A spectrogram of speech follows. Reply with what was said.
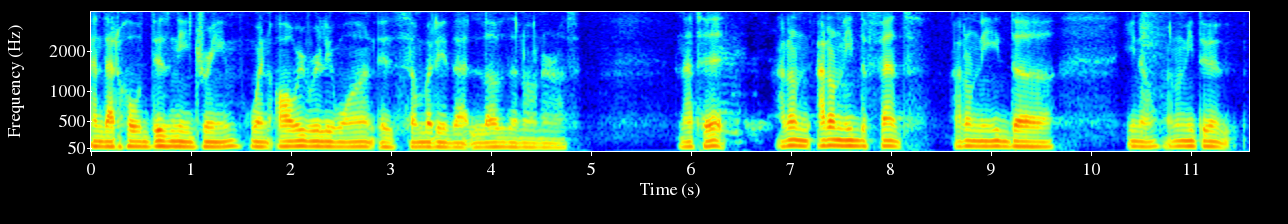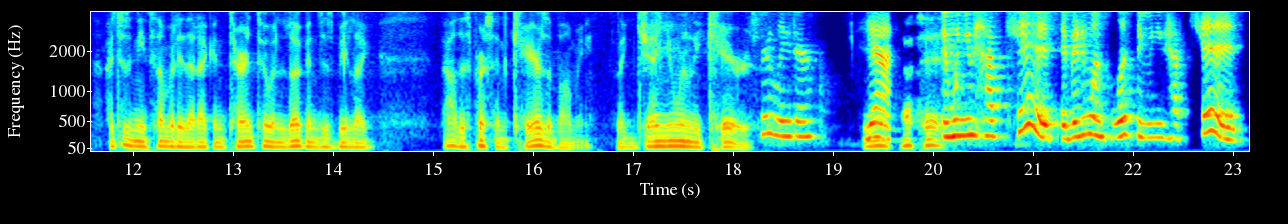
and that whole Disney dream when all we really want is somebody that loves and honors us. And that's it. Yes. I don't I don't need the fence. I don't need the you know, I don't need to I just need somebody that I can turn to and look and just be like, "Oh, this person cares about me. Like genuinely cares." Your leader. Yeah, yeah, that's it. And when you have kids, if anyone's listening, when you have kids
